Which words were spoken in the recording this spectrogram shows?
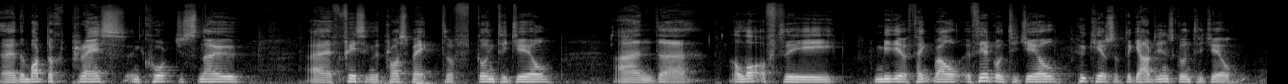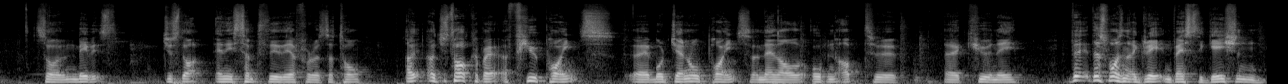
uh, the Murdoch press in court just now uh, facing the prospect of going to jail. And uh, a lot of the media think, well, if they're going to jail, who cares if The Guardian's going to jail? So maybe it's just not any sympathy there for us at all. I, will just talk about a few points, uh, more general points, and then I'll open up to uh, Q&A. Th- this wasn't a great investigation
